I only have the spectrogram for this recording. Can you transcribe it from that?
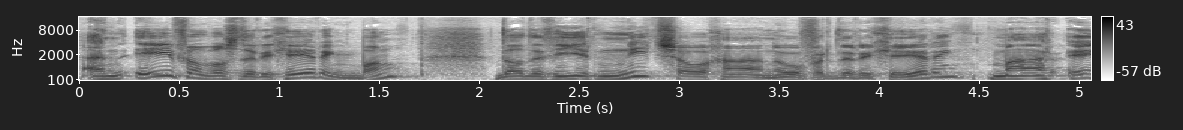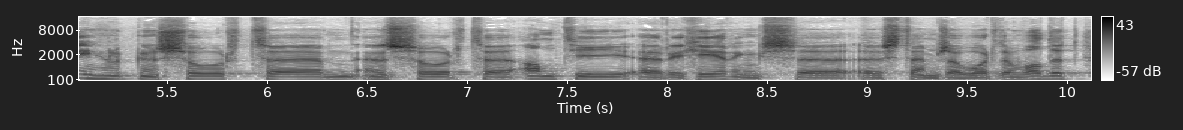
En even was de regering bang dat het hier niet zou gaan over de regering, maar eigenlijk een soort, een soort anti-regeringsstem zou worden, wat het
